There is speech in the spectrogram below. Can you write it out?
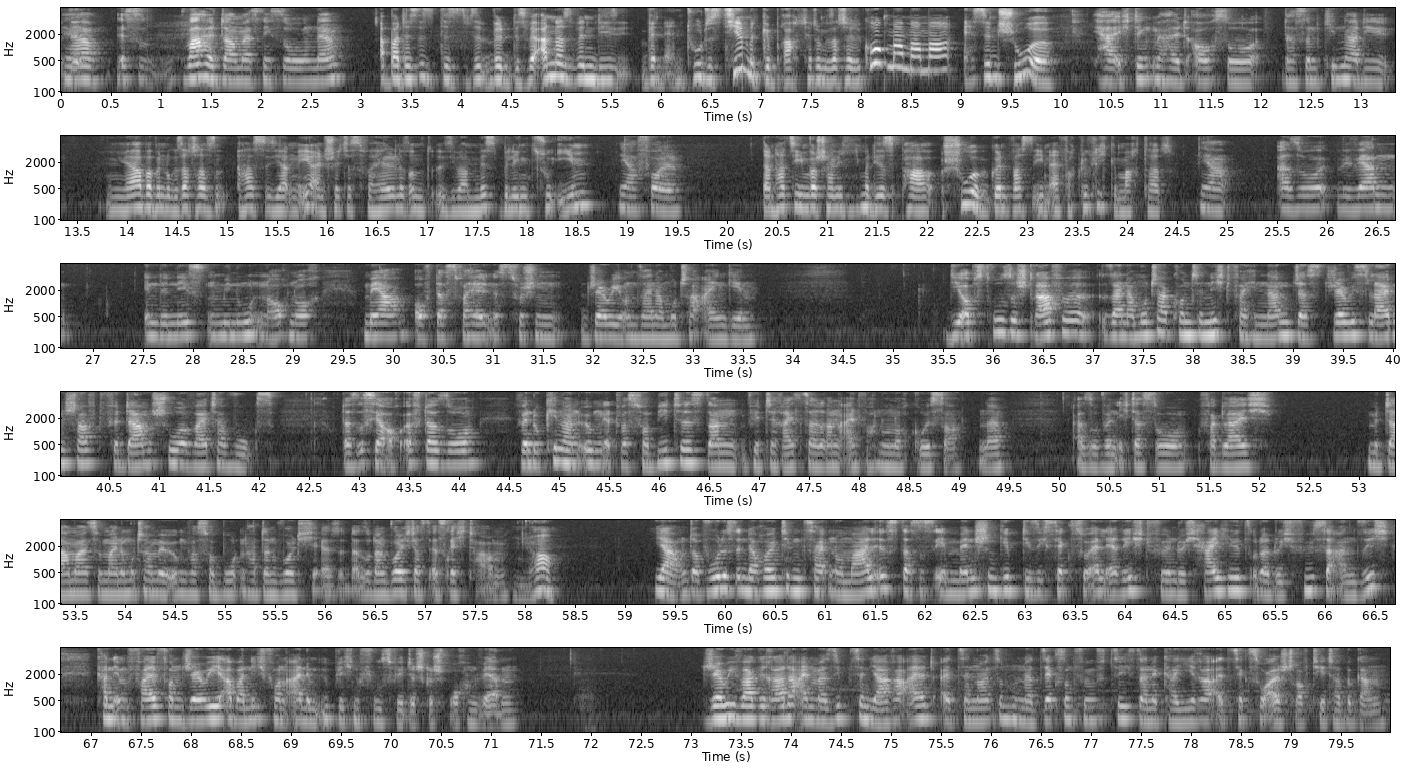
Ja, es war halt damals nicht so, ne? Aber das ist, das, das wäre anders, wenn die, wenn er ein totes Tier mitgebracht hätte und gesagt hätte, guck mal, Mama, es sind Schuhe. Ja, ich denke mir halt auch so, das sind Kinder, die. Ja, aber wenn du gesagt hast, hast, sie hatten eh ein schlechtes Verhältnis und sie war missbilligend zu ihm. Ja, voll. Dann hat sie ihm wahrscheinlich nicht mal dieses Paar Schuhe gegönnt, was ihn einfach glücklich gemacht hat. Ja, also wir werden in den nächsten Minuten auch noch mehr auf das Verhältnis zwischen Jerry und seiner Mutter eingehen. Die obstruse Strafe seiner Mutter konnte nicht verhindern, dass Jerrys Leidenschaft für Damenschuhe weiter wuchs. Das ist ja auch öfter so, wenn du Kindern irgendetwas verbietest, dann wird der Reiz daran einfach nur noch größer. Ne? Also wenn ich das so vergleiche mit damals, wenn meine Mutter mir irgendwas verboten hat, dann wollte ich also dann wollte ich das erst recht haben. Ja, ja, und obwohl es in der heutigen Zeit normal ist, dass es eben Menschen gibt, die sich sexuell erregt fühlen durch High Heels oder durch Füße an sich, kann im Fall von Jerry aber nicht von einem üblichen Fußfetisch gesprochen werden. Jerry war gerade einmal 17 Jahre alt, als er 1956 seine Karriere als Sexualstraftäter begann.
